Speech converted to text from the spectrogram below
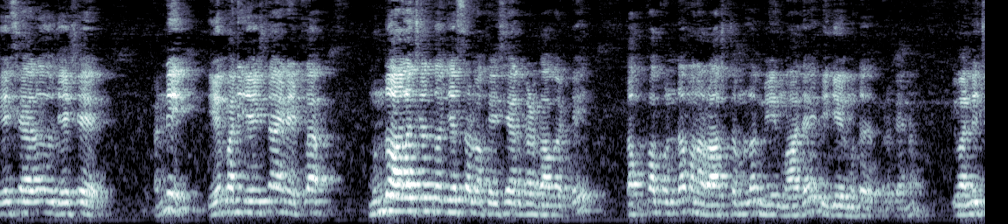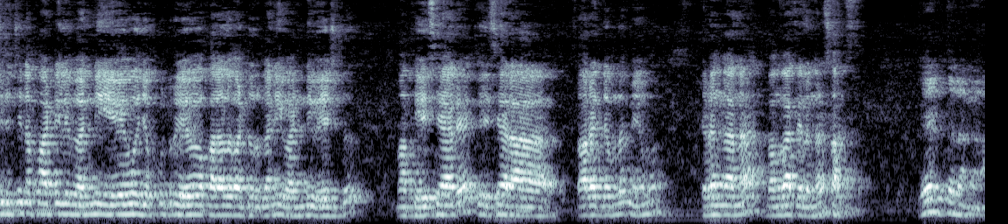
కేసీఆర్ చేసే అన్ని ఏ పని చేసినా ఆయన ఎట్లా ముందు ఆలోచనతో చేస్తాడు మా కేసీఆర్ గారు కాబట్టి తప్పకుండా మన రాష్ట్రంలో మీ మాదే విజయం ఉంటుంది ఎప్పటికైనా. ఇవన్నీ చిన్న చిన్న పార్టీలు ఇవన్నీ ఏవేవో చెప్పుకుంటారు ఏవో కలలు కంటారు కానీ ఇవన్నీ వేస్ట్ మా కేసీఆర్ కేసీఆర్ ఆ సారథ్యంలో మేము తెలంగాణ బంగారు తెలంగాణ సాధిస్తాం. తెలంగాణ.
